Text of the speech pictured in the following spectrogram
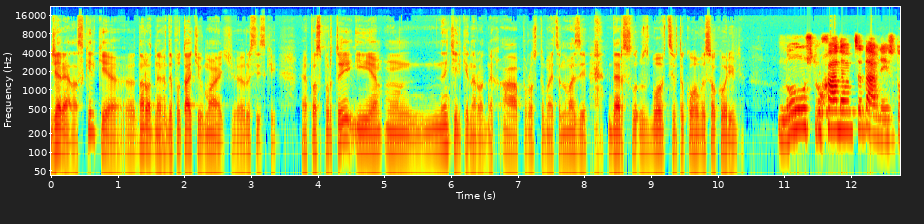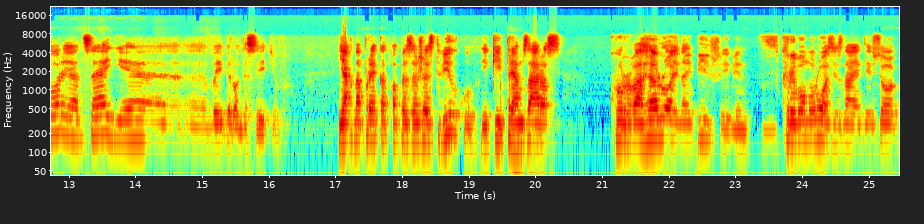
джерела. Скільки е, народних депутатів мають російські е, паспорти, і не тільки народних, а просто мається на увазі держслужбовців такого високого рівня? Ну, з Трухановим це давня історія. Це є е, вибір одеситів. Як, наприклад, ОПЗЖ Вілкул, який прямо зараз курва герой найбільший, він в Кривому Розі, знаєте, і всього,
